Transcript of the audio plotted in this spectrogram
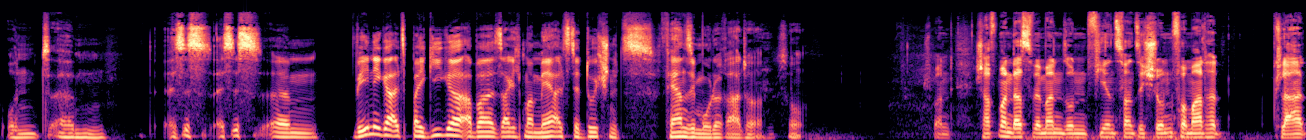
Und ähm, es ist, es ist ähm, weniger als bei Giga, aber sage ich mal mehr als der Durchschnittsfernsehmoderator. So. Spannend. Schafft man das, wenn man so ein 24-Stunden-Format hat? Klar,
